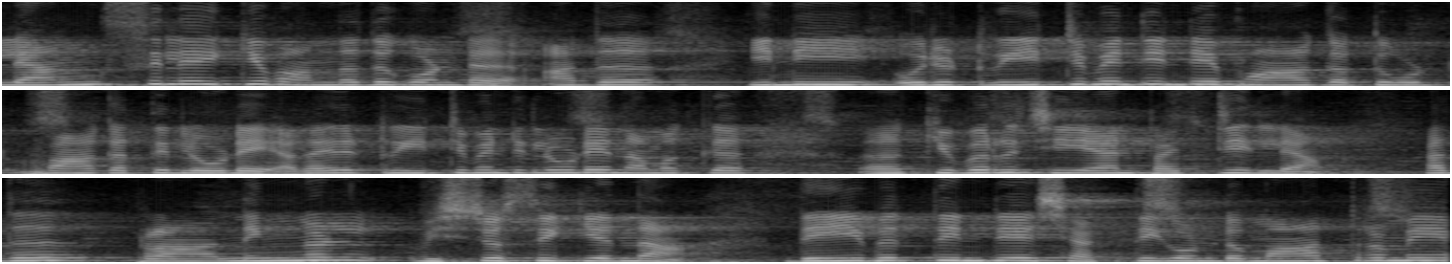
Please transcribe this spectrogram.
ലങ്സിലേക്ക് വന്നതുകൊണ്ട് അത് ഇനി ഒരു ട്രീറ്റ്മെന്റിന്റെ ഭാഗത്തു ഭാഗത്തിലൂടെ അതായത് ട്രീറ്റ്മെന്റിലൂടെ നമുക്ക് ക്യുവർ ചെയ്യാൻ പറ്റില്ല. അത് നിങ്ങൾ വിശ്വസിക്കുന്ന ദൈവത്തിന്റെ ശക്തി കൊണ്ട് മാത്രമേ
